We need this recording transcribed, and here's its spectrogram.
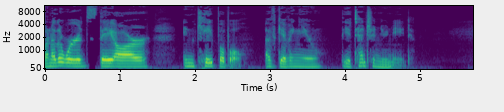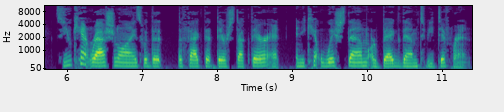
in other words, they are incapable of giving you the attention you need. So, you can't rationalize with the, the fact that they're stuck there and, and you can't wish them or beg them to be different.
